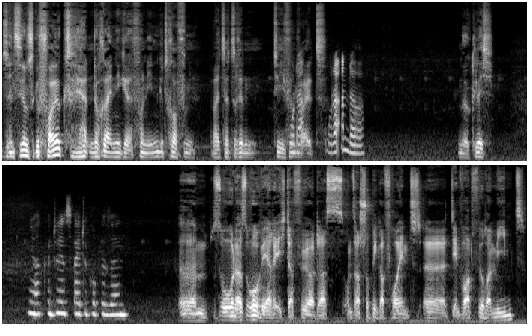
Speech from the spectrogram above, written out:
Sind sie uns gefolgt? Wir hatten doch einige von ihnen getroffen. Weiter drin, tief im Oder, Wald. oder andere. Möglich. Ja, könnte eine zweite Gruppe sein. Ähm, so oder so wäre ich dafür, dass unser schuppiger Freund äh, den Wortführer mimt.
